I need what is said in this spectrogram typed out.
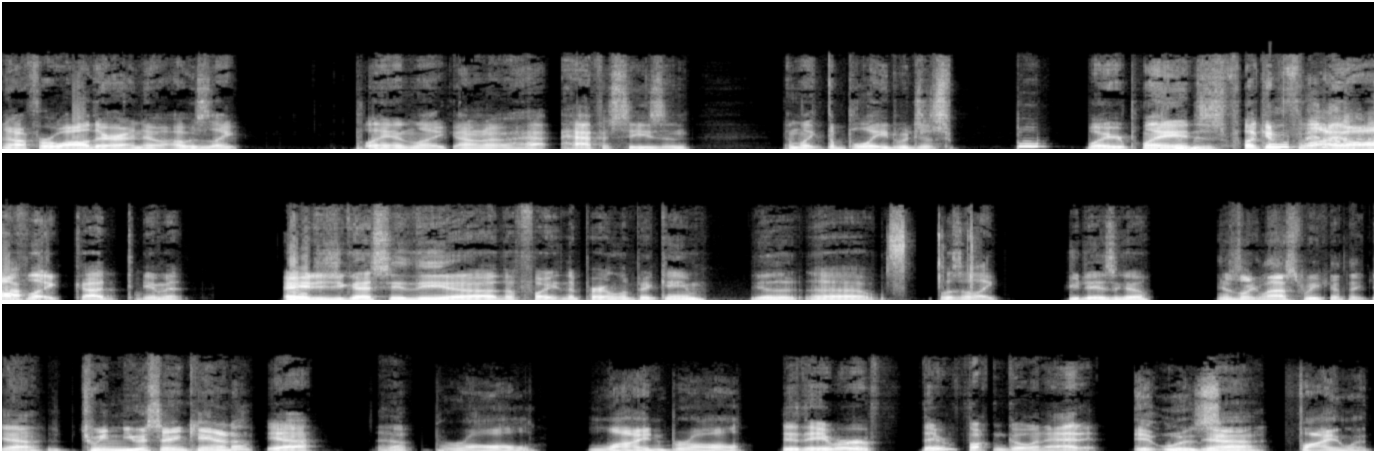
Now, for a while there, I know I was like playing like I don't know ha- half a season, and like the blade would just boop while you're playing, just fucking fly off. Like, god damn it! Hey, did you guys see the uh the fight in the Paralympic game the other uh was it like a few days ago? It was like last week, I think. Yeah, between USA and Canada. Yeah, Yeah, brawl line brawl dude, they were they were fucking going at it. it was yeah. violent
